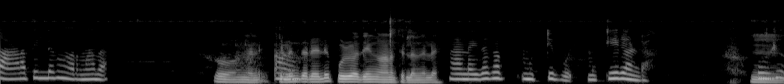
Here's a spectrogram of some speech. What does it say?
കാണത്തില്ലെന്ന് പറഞ്ഞതാ. ഓ അങ്ങനെ. കിളിന്തലയിൽ പുഴു അധികം കാണത്തില്ലെന്നല്ലേ? ഇതൊക്കെ മുറ്റിപ്പോയി. മുറ്റിയിലുണ്ടോ പുഴു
